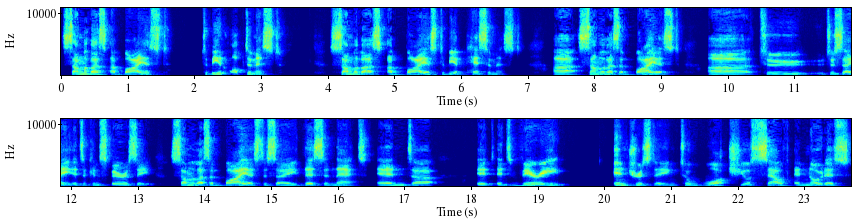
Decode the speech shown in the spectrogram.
Some of us are biased to be an optimist. Some of us are biased to be a pessimist. Uh, some of us are biased uh, to, to say it's a conspiracy. Some of us are biased to say this and that. And uh, it, it's very interesting to watch yourself and notice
